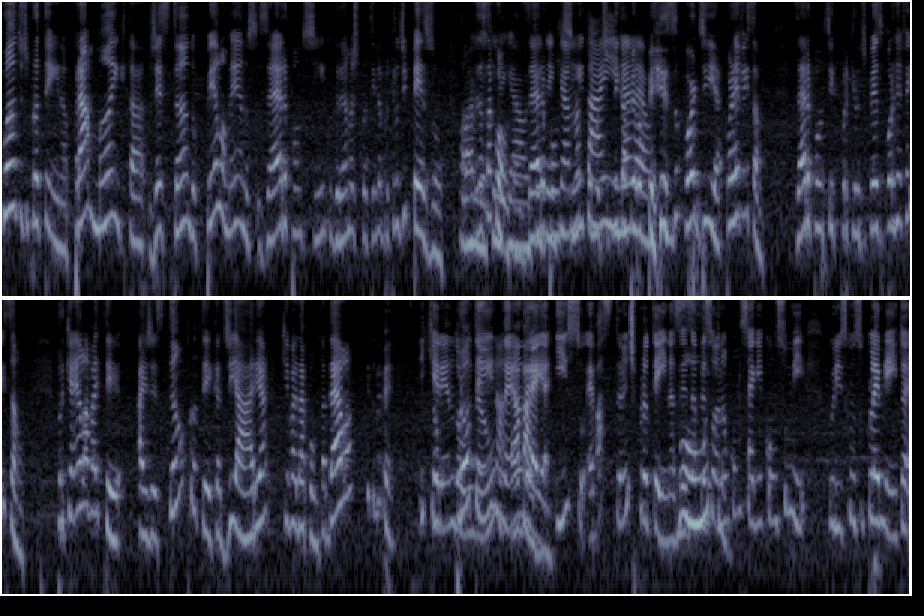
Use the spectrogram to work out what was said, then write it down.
Quanto de proteína? Para a mãe que está gestando, pelo menos 0,5 gramas de proteína por quilo de peso. Ela vai Olha fazer essa conta. legal. Então tem que 0,5 anotar aí, multiplica né, pelo Léo? peso por dia, por refeição. 0,5 por quilo de peso por refeição. Porque aí ela vai ter a ingestão proteica diária que vai dar conta dela e do bebê. E querendo proteína ou não, né, é a Andréia? Isso é bastante proteína. Às vezes a Muito. pessoa não consegue consumir. Por isso que um suplemento é,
